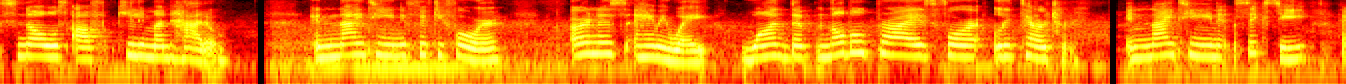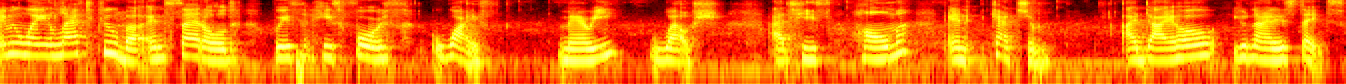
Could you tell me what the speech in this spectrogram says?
Snows of Kilimanjaro. In 1954, Ernest Hemingway won the Nobel Prize for Literature. In 1960, Hemingway left Cuba and settled with his fourth wife, Mary Welsh, at his home in Ketchum, Idaho, United States.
